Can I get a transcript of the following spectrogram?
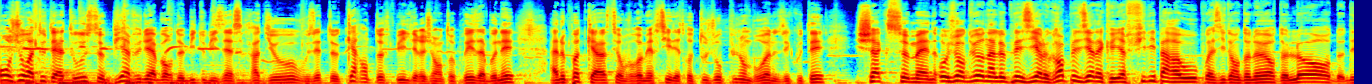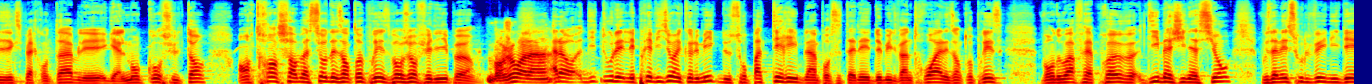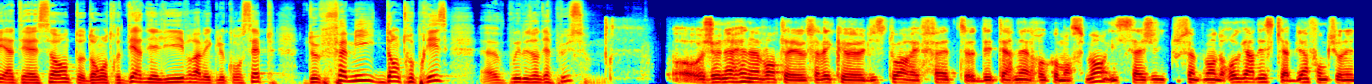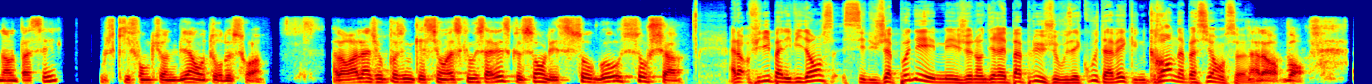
Bonjour à toutes et à tous, bienvenue à bord de B2Business Radio. Vous êtes 49 000 dirigeants d'entreprise abonnés à nos podcasts et on vous remercie d'être toujours plus nombreux à nous écouter chaque semaine. Aujourd'hui, on a le plaisir, le grand plaisir d'accueillir Philippe Araou, président d'honneur de l'Ordre des experts comptables et également consultant en transformation des entreprises. Bonjour Philippe. Bonjour Alain. Alors, dites-nous, les, les, prévisions économiques ne sont pas terribles hein, pour cette année 2023. Les entreprises vont devoir faire preuve d'imagination. Vous avez soulevé une idée intéressante dans votre dernier livre avec le concept de famille d'entreprise. Euh, vous pouvez nous en dire plus? Oh, je n'ai rien inventé. Vous savez que l'histoire est faite d'éternels recommencements. Il s'agit tout simplement de regarder ce qui a bien fonctionné dans le passé ou ce qui fonctionne bien autour de soi. Alors Alain, je vous pose une question. Est-ce que vous savez ce que sont les Sogo Socha alors Philippe, à l'évidence, c'est du japonais, mais je n'en dirai pas plus. Je vous écoute avec une grande impatience. Alors bon,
